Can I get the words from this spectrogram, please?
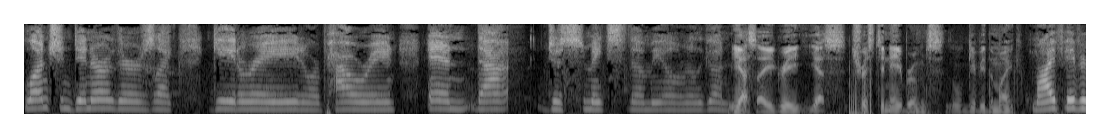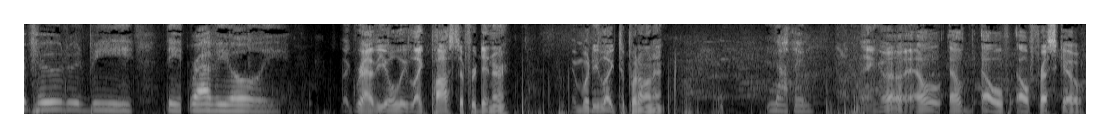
lunch and dinner there's like Gatorade or Powerade, and that just makes the meal really good. Yes, I agree. Yes, Tristan Abrams will give you the mic. My favorite food would be the ravioli. Like ravioli, like pasta for dinner. And what do you like to put on it? Nothing. Nothing. Oh, el, el, el, el fresco.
